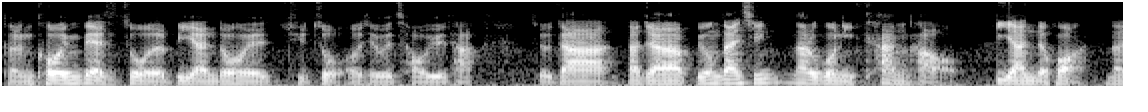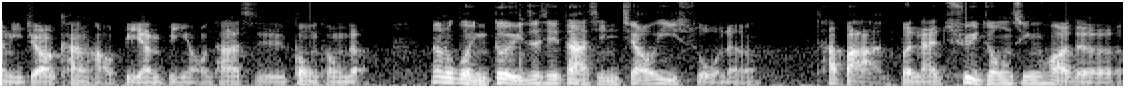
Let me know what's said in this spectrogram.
可能 Coinbase 做的币安都会去做，而且会超越它，所以大家大家不用担心。那如果你看好币安的话，那你就要看好 Bnb 哦，它是共通的。那如果你对于这些大型交易所呢，它把本来去中心化的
